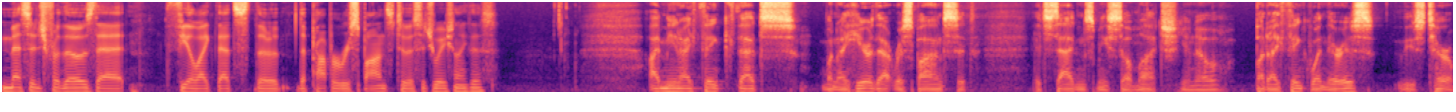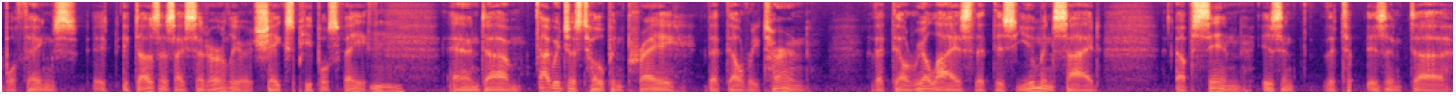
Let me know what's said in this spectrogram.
message for those that feel like that's the, the proper response to a situation like this? I mean, I think that's when I hear that response, it it saddens me so much, you know. But I think when there is these terrible things, it, it does, as I said earlier, it shakes people's faith. Mm-hmm. And um, I would just hope and pray that they'll return, that they'll realize that this human side of sin isn't the t- isn't uh,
